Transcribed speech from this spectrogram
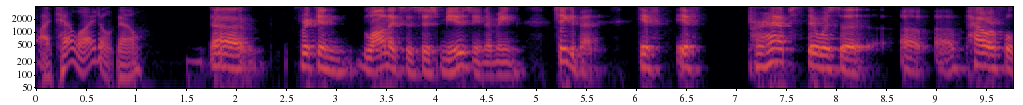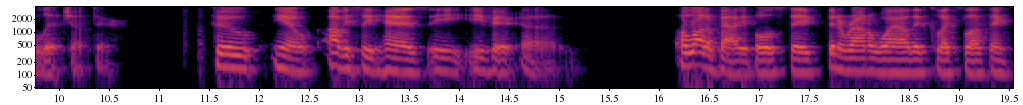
I hell, I don't know. Uh freaking Lonix is just musing. I mean, think about it. If if perhaps there was a a, a powerful lich out there who, you know, obviously has a a very uh, a lot of valuables. They've been around a while. They've collected a lot of things.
